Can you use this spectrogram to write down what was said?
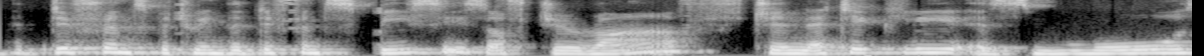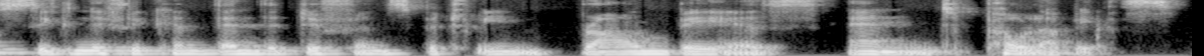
the difference between the different species of giraffe genetically is more significant than the difference between brown bears and polar bears.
